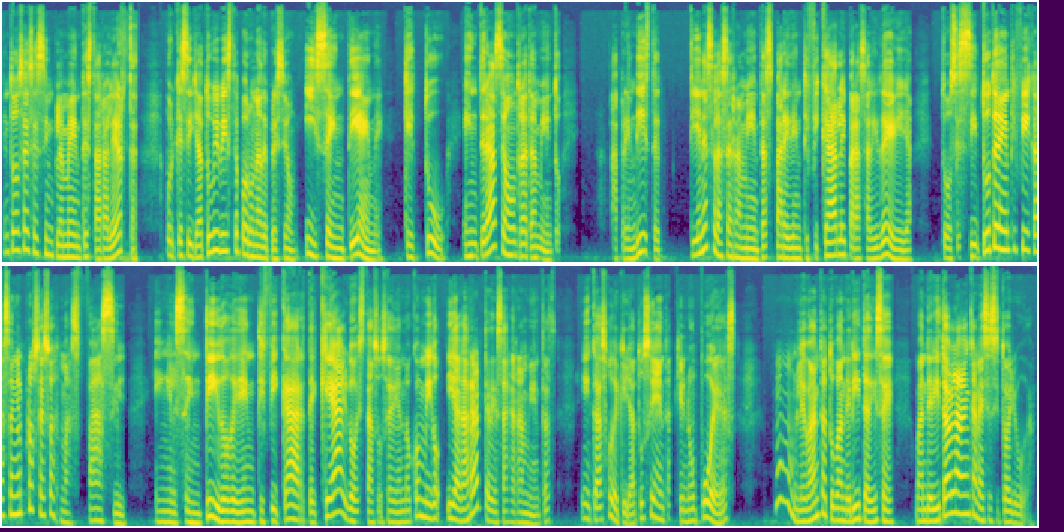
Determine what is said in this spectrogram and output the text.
Entonces es simplemente estar alerta, porque si ya tú viviste por una depresión y se entiende que tú entraste a un tratamiento, aprendiste, tienes las herramientas para identificarla y para salir de ella, entonces si tú te identificas en el proceso es más fácil en el sentido de identificarte que algo está sucediendo conmigo y agarrarte de esas herramientas. Y en caso de que ya tú sientas que no puedes, mm, levanta tu banderita, dice, banderita blanca, necesito ayuda.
